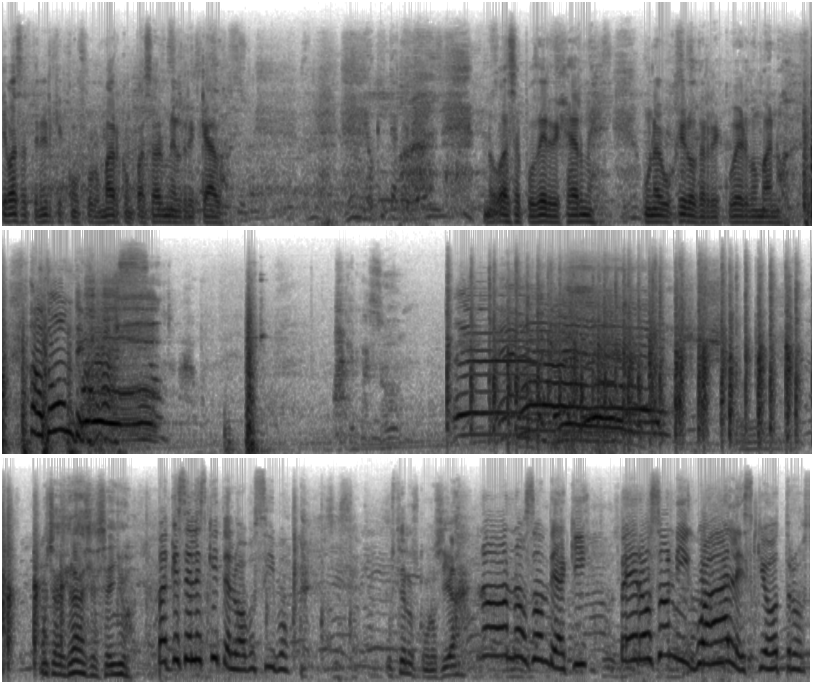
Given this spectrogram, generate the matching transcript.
Te vas a tener que conformar con pasarme el recado. No vas a poder dejarme un agujero de recuerdo, mano. ¿A dónde vas? Muchas gracias, señor. Para que se les quite lo abusivo. ¿Usted los conocía? No, no son de aquí, pero son iguales que otros.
